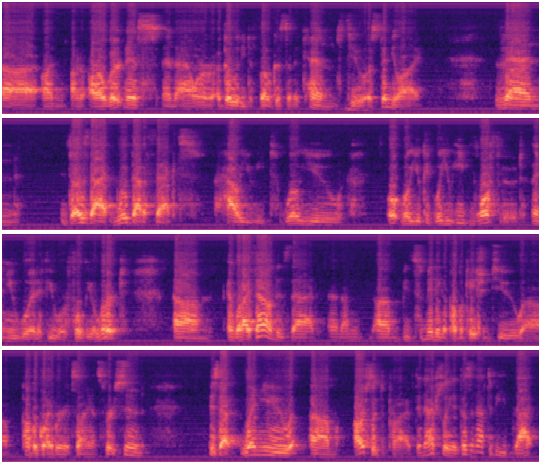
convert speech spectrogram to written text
uh, on, on our alertness and our ability to focus and attend to a stimuli, then does that would that affect how you eat? Will you will you will you eat more food than you would if you were fully alert? Um, and what I found is that, and I'm, I'm submitting a publication to uh, Public Library of Science very soon is that when you um, are sleep deprived, and actually it doesn't have to be that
